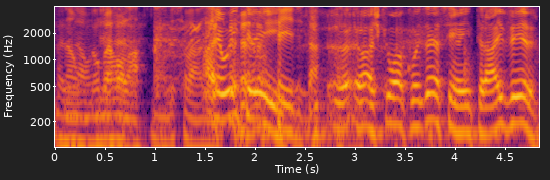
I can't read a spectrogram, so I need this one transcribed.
Mas não, não, vai rolar. Não, deixa lá. Ah, eu Não entrei. sei editar. Eu, eu acho que uma coisa é assim, é entrar e ver.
